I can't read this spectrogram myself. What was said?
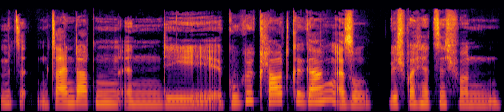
mit seinen Daten in die Google Cloud gegangen. Also wir sprechen jetzt nicht von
